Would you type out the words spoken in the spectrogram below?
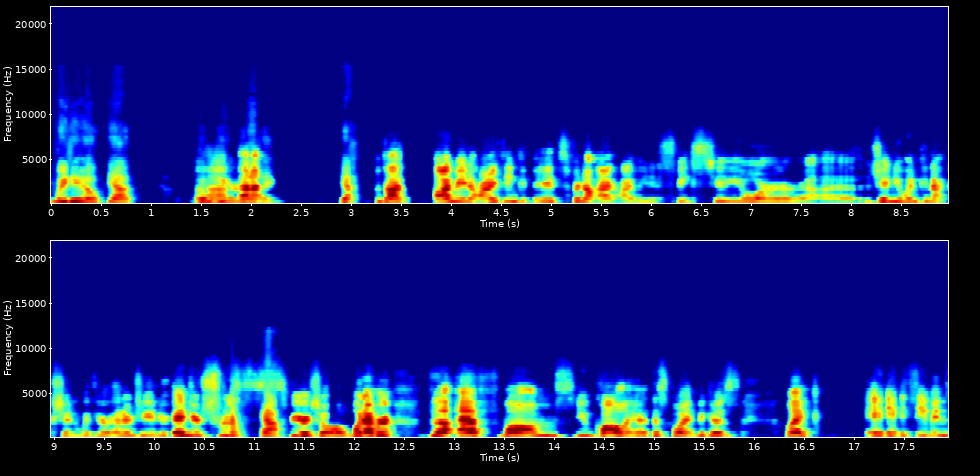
We do, yeah. The Uh-huh. weirdest I- thing. Yeah. That I mean, I think it's pheno- I, I mean, it speaks to your uh, genuine connection with your energy and your and your true Yeah. spiritual, whatever the f bombs you call it at this point, because like it- it's even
